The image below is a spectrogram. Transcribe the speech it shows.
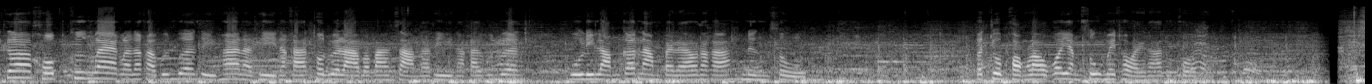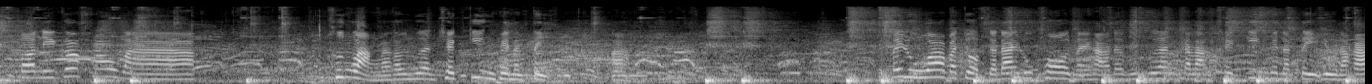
นี้ก็ครบครึ่งแรกแล้วนะคะเพื่อนๆ45 นาทีนะคะ ทดเวลาประมาณ 3 นาทีนะคะ เพื่อนๆบุรีรัมย์ก็นำไปแล้วนะคะ1-0ประจวบของเราก็ยังสู้ไม่ถอยนะคะทุกคน ตอนนี้ก็เข้ามาครึ่งหลังนะคะเพื่อนๆเช็คกิ้งเพนันติอะไม่รู้ว่าประจวบจะได้ลูกโทษไหมคะเพื่อนๆกำลังเช็คกิ้งเพนันติอยู่นะคะ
